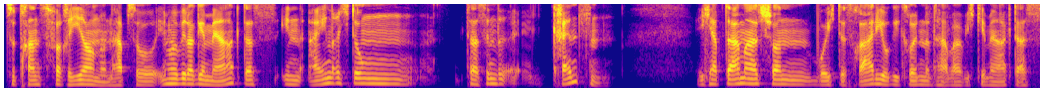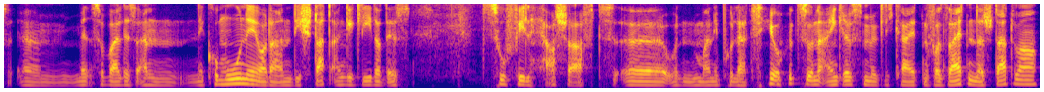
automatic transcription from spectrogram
zu transferieren und habe so immer wieder gemerkt, dass in Einrichtungen, da sind Grenzen. Ich habe damals schon, wo ich das Radio gegründet habe, habe ich gemerkt, dass ähm, sobald es an eine Kommune oder an die Stadt angegliedert ist, zu viel Herrschaft äh, und Manipulations- und Eingriffsmöglichkeiten von Seiten der Stadt war.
